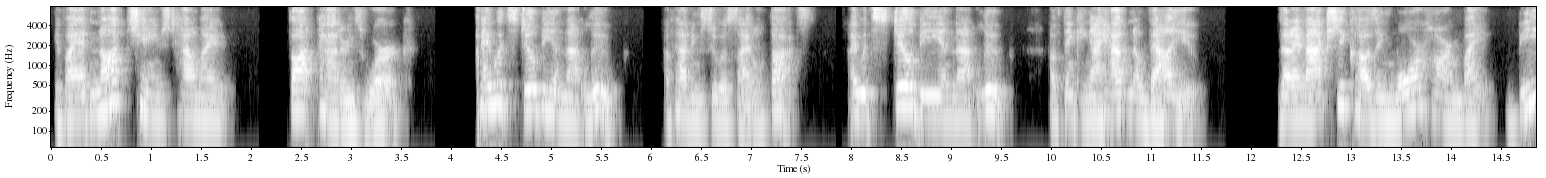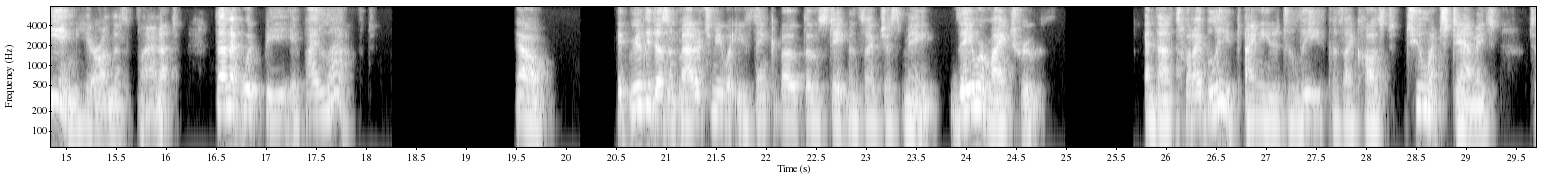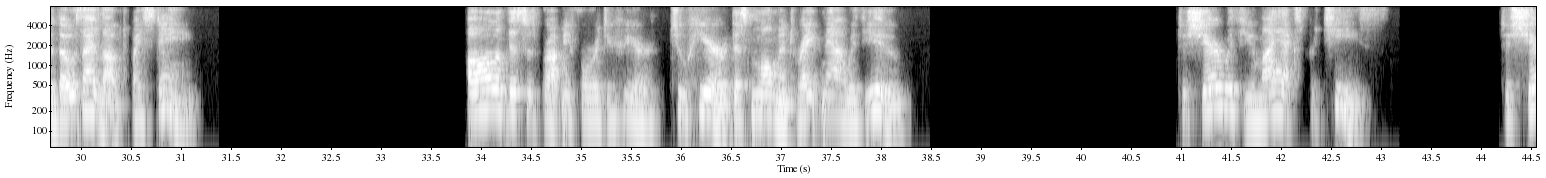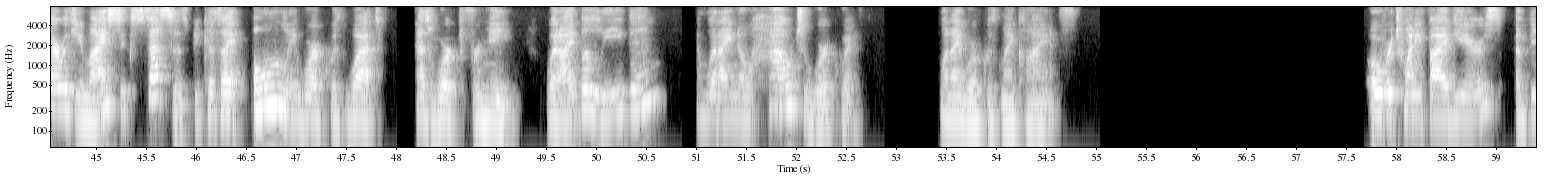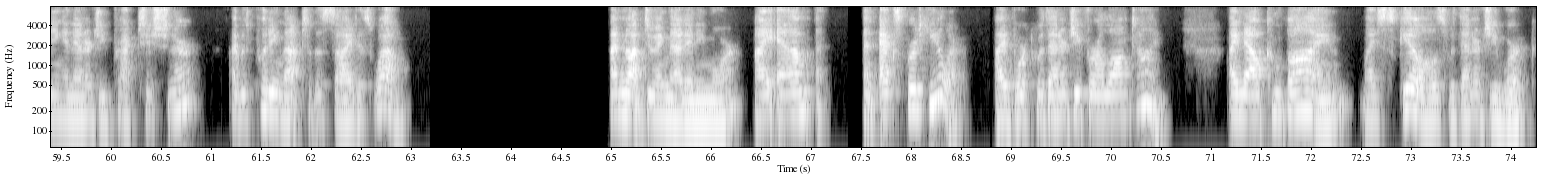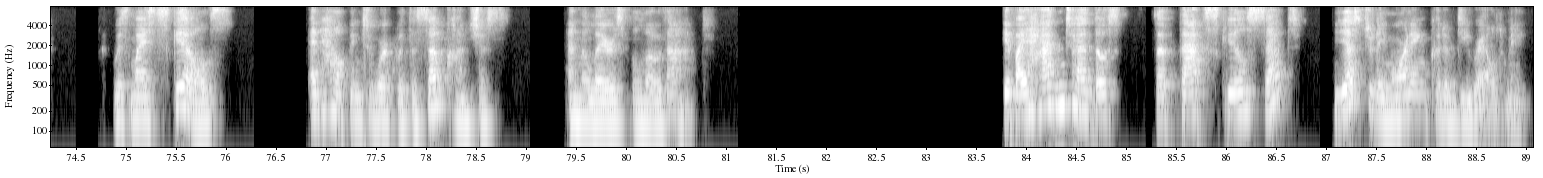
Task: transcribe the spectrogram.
If I had not changed how my thought patterns work, I would still be in that loop of having suicidal thoughts. I would still be in that loop of thinking I have no value, that I'm actually causing more harm by being here on this planet than it would be if I left. Now, it really doesn't matter to me what you think about those statements I've just made. They were my truth. And that's what I believed. I needed to leave because I caused too much damage to those I loved by staying. All of this has brought me forward to here, to here, this moment right now with you, to share with you my expertise, to share with you my successes, because I only work with what has worked for me, what I believe in, and what I know how to work with when I work with my clients over 25 years of being an energy practitioner, I was putting that to the side as well. I'm not doing that anymore. I am an expert healer. I've worked with energy for a long time. I now combine my skills with energy work with my skills and helping to work with the subconscious and the layers below that. If I hadn't had those that, that skill set, yesterday morning could have derailed me.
